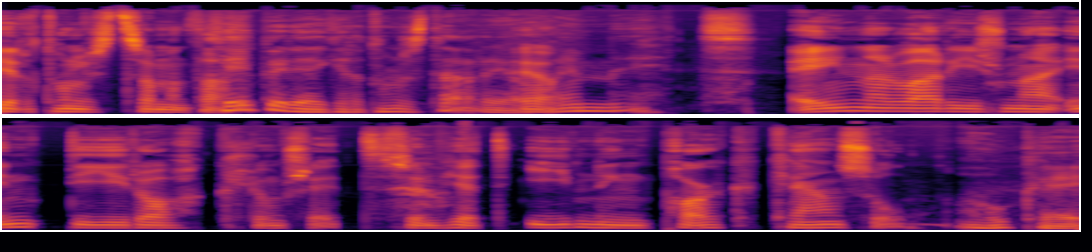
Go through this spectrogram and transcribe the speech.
gera tónlist saman þar. Þið byrjaði að gera tónlist þar, já, einmitt. Einar var í svona indie rock hljómsveit sem hétt Evening Park Council. Ok.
